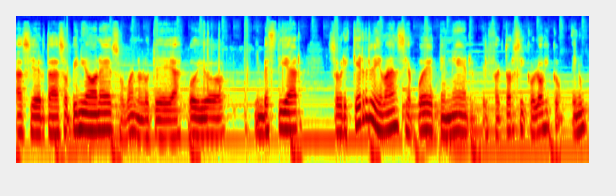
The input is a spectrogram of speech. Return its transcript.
a ciertas opiniones o bueno, lo que has podido investigar sobre qué relevancia puede tener el factor psicológico en un,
